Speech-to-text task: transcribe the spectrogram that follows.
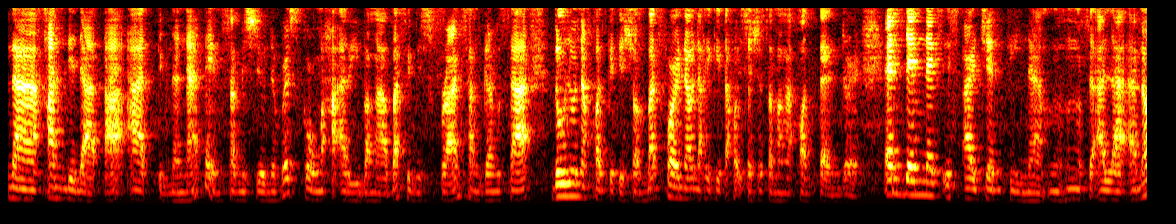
na kandidata at tignan natin sa Miss Universe kung makaariba nga ba si Miss France hanggang sa dulo ng competition. But for now, nakikita ko isa siya sa mga contender. And then next is Argentina. Mm-hmm, si Ala, ano,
